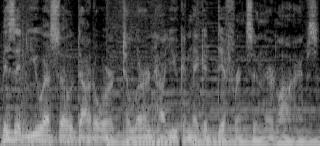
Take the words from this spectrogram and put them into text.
Visit USO.org to learn how you can make a difference in their lives.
